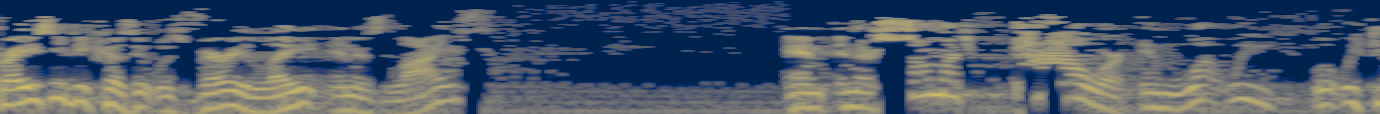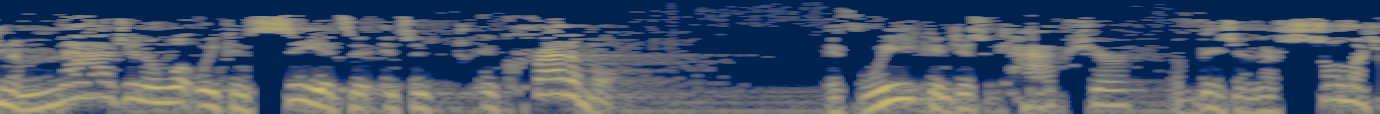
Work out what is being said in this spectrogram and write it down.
crazy because it was very late in his life. And, and there's so much power in what we, what we can imagine and what we can see. It's, it's incredible. If we can just capture a vision, there's so much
